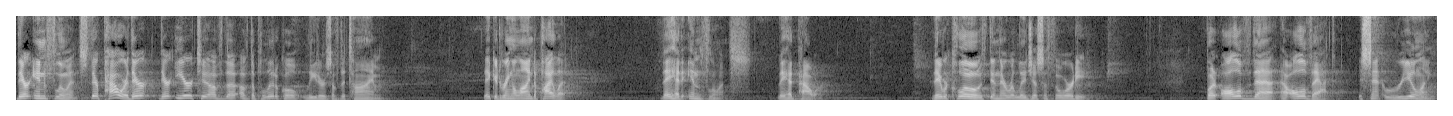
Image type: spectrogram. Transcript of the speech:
their influence, their power, their, their ear to, of, the, of the political leaders of the time. They could ring a line to Pilate. They had influence, they had power. They were clothed in their religious authority. But all of that, all of that is sent reeling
